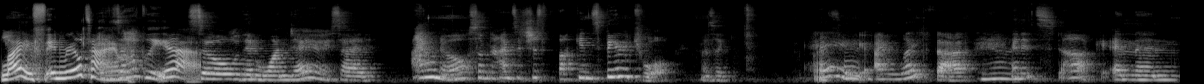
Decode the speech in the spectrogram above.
life in real time. Exactly. Yeah. So then one day I said, I don't know, sometimes it's just fucking spiritual. I was like, hey, I like that. Yeah. And it stuck. And then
